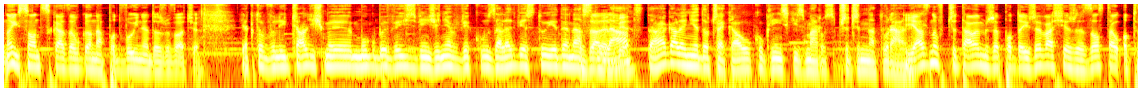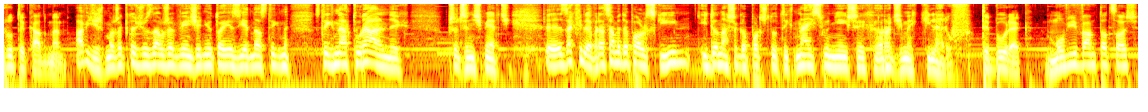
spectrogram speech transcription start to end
no i sąd skazał go na podwójne dożywocie. Jak to wyliczaliśmy, mógłby wyjść z więzienia w wieku zaledwie 111 Zaledwie. lat, tak, ale nie doczekał. Kukliński zmarł z przyczyn naturalnych. Ja znów czytałem, że podejrzewa się, że został otruty kadmem. A widzisz, może ktoś uznał, że w więzieniu to jest jedna z tych, z tych naturalnych przyczyn śmierci. E, za chwilę wracamy do Polski i do naszego pocztu tych najsłynniejszych rodzimych killerów. Tyburek, mówi wam to coś?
